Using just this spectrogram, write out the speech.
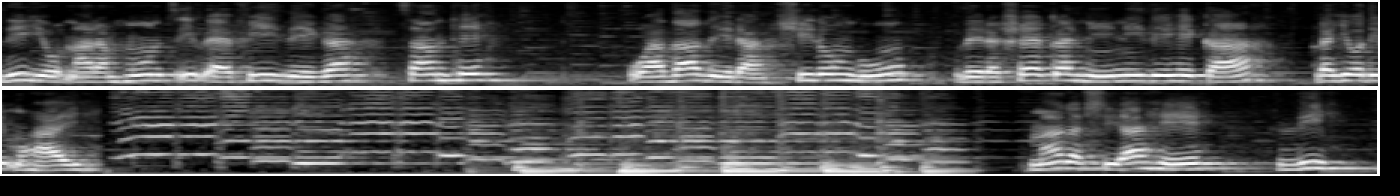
Dio Naramhuns Ibefi Dega Sante, Wada Dera Shidongu, Dera Sheka Nini Deheka, La Yodi Mohai. Magashi Ahe, Di,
